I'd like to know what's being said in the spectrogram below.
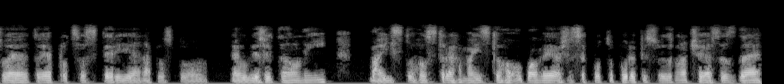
to je, to je proces, který je naprosto neuvěřitelný, mají z toho strach, mají z toho obavy a že se po to podepisuje zrovna ČSSD, eh,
